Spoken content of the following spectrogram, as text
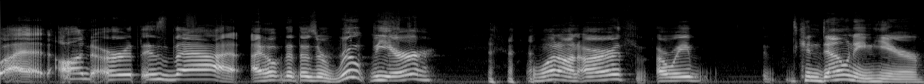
What on earth is that? I hope that those are root beer. what on earth are we condoning here?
